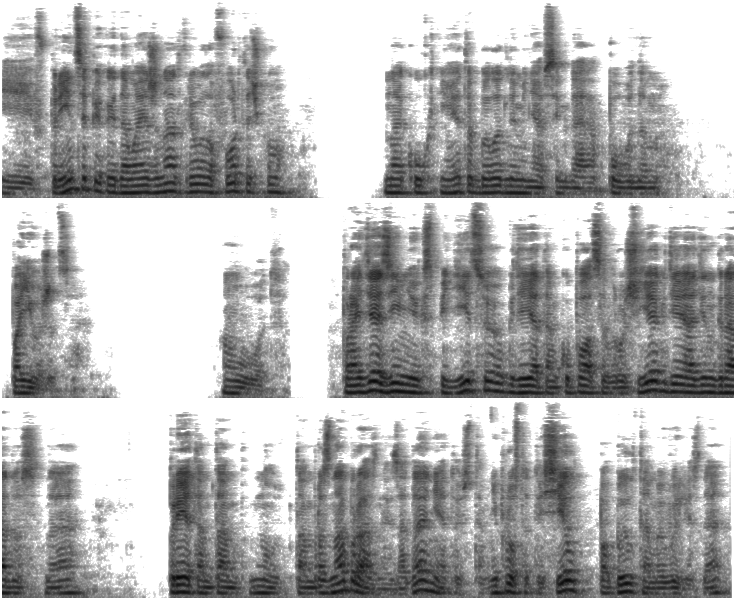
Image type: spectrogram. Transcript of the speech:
И, в принципе, когда моя жена открывала форточку на кухне, это было для меня всегда поводом поежиться. Вот. Пройдя зимнюю экспедицию, где я там купался в ручье, где один градус, да, при этом там, ну, там разнообразные задания, то есть там не просто ты сел, побыл там и вылез, да,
